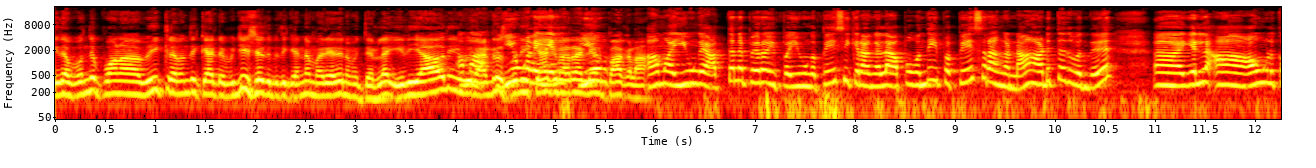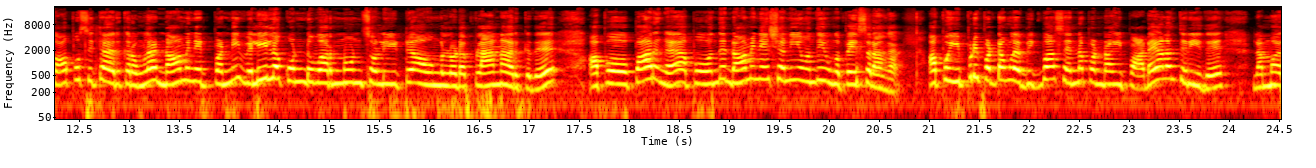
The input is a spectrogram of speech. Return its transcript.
இதை வந்து போன வீக்கில் வந்து கேட்ட விஜய் சேதுபதிக்கு என்ன மரியாதை நமக்கு தெரியல. இதையாவது இவர் ஆமா, அட்ரஸ் பண்ணி கேட்குறாரா இல்லையான்னு இவங்க- பார்க்கலாம். ஆமா இவங்க அத்தனை பேரும் இப்போ இவங்க பேசிக்கிறாங்கல்ல அப்போ வந்து இப்போ பேசுறாங்கன்னா அடுத்தது வந்து எல்லா அவங்களுக்கு ஆப்போசிட்டா இருக்கிறவங்கள நாமினேட் பண்ணி வெளியில கொண்டு வரணும்னு சொல்லிட்டு அவங்களோட பிளானா இருக்குது. அப்போ பாருங்க அப்போ வந்து நாமினேஷனையும் வந்து இவங்க பேசுறாங்க. அப்போ இப்படிப்பட்டவங்கள பிக் பாஸ் என்ன பண்ணுறாங்க இப்போ அடையாளம் தெரியுது. நம்ம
